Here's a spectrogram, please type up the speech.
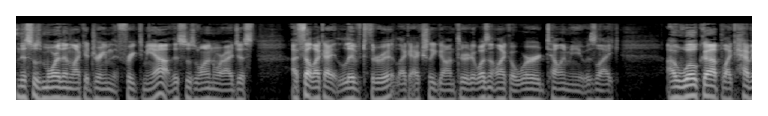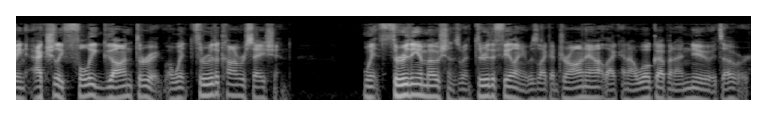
This was more than like a dream that freaked me out. This was one where I just I felt like I lived through it, like actually gone through it. It wasn't like a word telling me. It was like I woke up like having actually fully gone through it. I went through the conversation, went through the emotions, went through the feeling. It was like a drawn out like and I woke up and I knew it's over.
